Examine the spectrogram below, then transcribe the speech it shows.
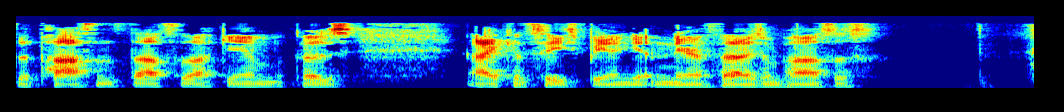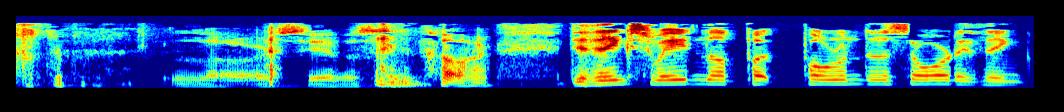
the passing stats of that game because I can see Spain getting near a thousand passes. Lord save us. Lord. Do you think Sweden will put Poland to the sword? Do you think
